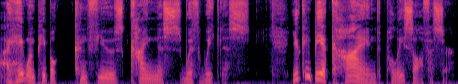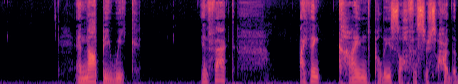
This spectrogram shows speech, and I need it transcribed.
I hate when people confuse kindness with weakness. You can be a kind police officer and not be weak. In fact, I think kind police officers are the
